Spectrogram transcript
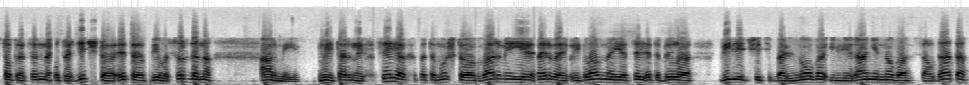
стопроцентно утвердить, что это было создано армией милитарных целях, потому что в армии первая и главная цель это была вылечить больного или раненого солдата.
